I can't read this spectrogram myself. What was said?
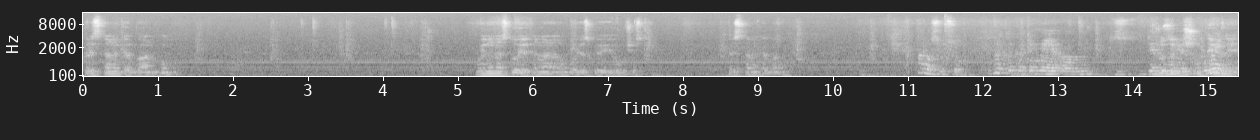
представника банку. Ви не настоїте на обов'язковій його участі представника банку. На розсуд. Викликати ми, е, з- я думаю, Розумію, що що повинні. не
